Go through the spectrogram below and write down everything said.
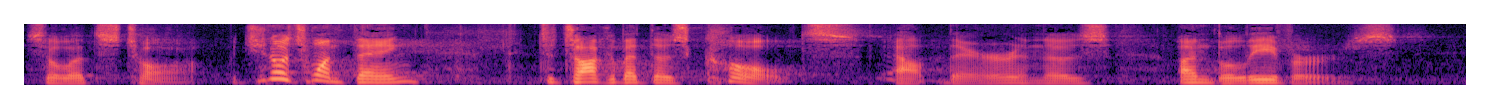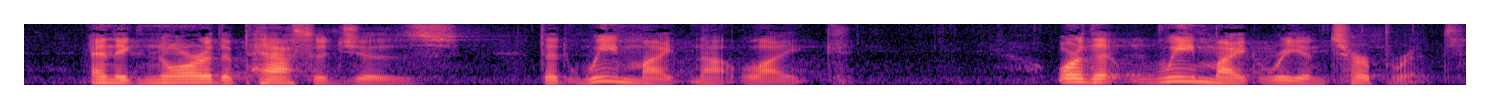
So let's talk. But you know, it's one thing to talk about those cults out there and those unbelievers and ignore the passages that we might not like or that we might reinterpret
